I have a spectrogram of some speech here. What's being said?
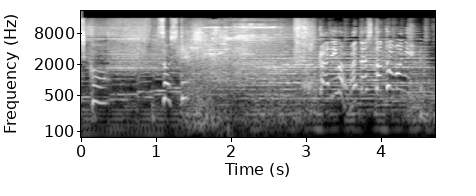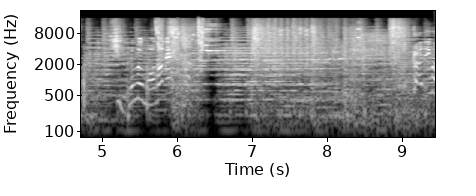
そして光は私と共にひるむものです。光は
